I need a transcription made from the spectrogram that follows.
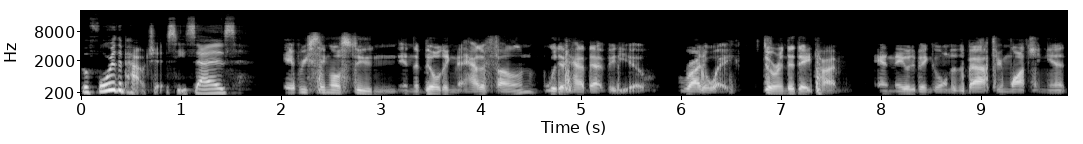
Before the pouches, he says. Every single student in the building that had a phone would have had that video. right away during the daytime, and they would have been going to the bathroom watching it.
